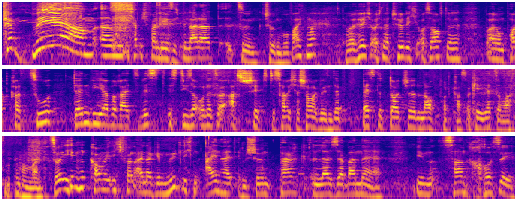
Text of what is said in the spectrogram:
Kabam! Ähm, ich habe mich verlesen. Ich bin leider. Äh, Entschuldigung, wo war ich mal? Dabei höre ich euch natürlich so oft bei eurem Podcast zu. Denn, wie ihr bereits wisst, ist dieser ohne Zweifel. Ach shit, das habe ich ja schon mal gelesen. Der beste deutsche Laufpodcast. Okay, jetzt aber. Oh Mann. Soeben komme ich von einer gemütlichen Einheit im schönen Parc La Sabane in San Jose.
